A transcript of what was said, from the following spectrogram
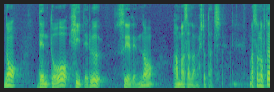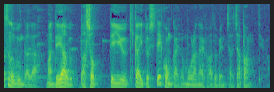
の伝統を引いてるスウェーデンのアンバサダーの人たち、まあ、その2つの文化がまあ出会う場所っていう機会として今回のモーラナイフアドベンチャージャパンっていうのを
